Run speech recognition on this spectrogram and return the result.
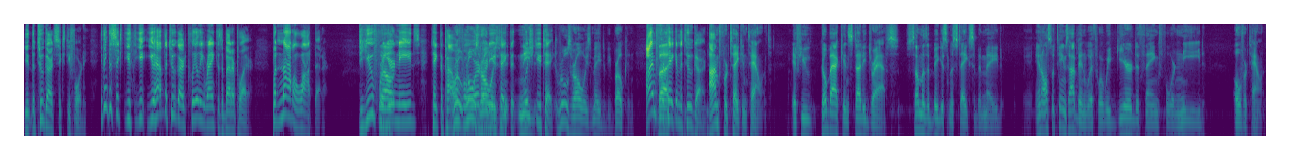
The two guard 60-40. You think the six you, you you have the two guard clearly ranked as a better player, but not a lot better. Do you, for Well, your needs, take the power Ru- forward, or do you take the need, which do you take? Rules are always made to be broken. I'm for taking the two guard. I'm for taking talent. If you go back and study drafts, some of the biggest mistakes have been made, and also teams I've been with where we geared the thing for need over talent.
